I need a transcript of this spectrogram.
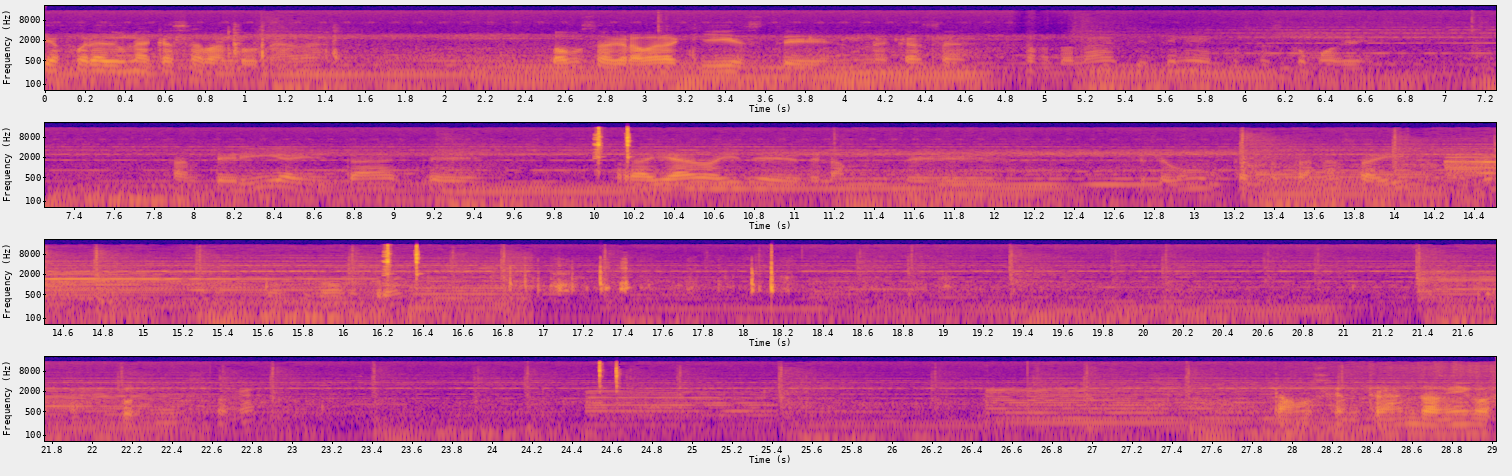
aquí afuera de una casa abandonada. Vamos a grabar aquí este, en una casa abandonada que tiene cosas como de santería y está este, rayado ahí de, la de, que según está Satanás ahí. Entonces vamos a entrar. Ponemos por acá. Estamos entrando amigos.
